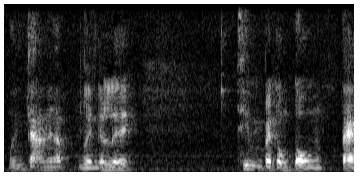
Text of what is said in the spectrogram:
เหมือนกันนะครับ เหมือนกันเลย ทิ่มไปตรงๆ แต่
